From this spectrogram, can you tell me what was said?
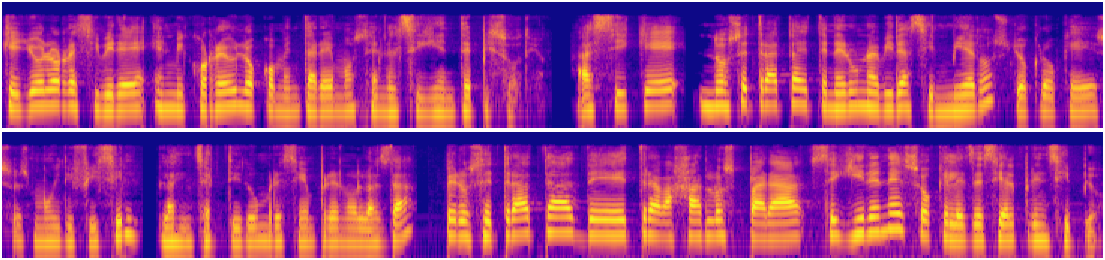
que yo lo recibiré en mi correo y lo comentaremos en el siguiente episodio. Así que no se trata de tener una vida sin miedos, yo creo que eso es muy difícil, la incertidumbre siempre nos las da, pero se trata de trabajarlos para seguir en eso que les decía al principio,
